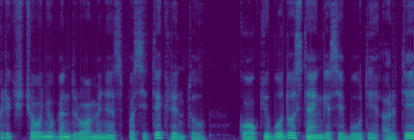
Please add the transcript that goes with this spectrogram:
krikščionių bendruomenės pasitikrintų, kokiu būdu stengiasi būti arti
